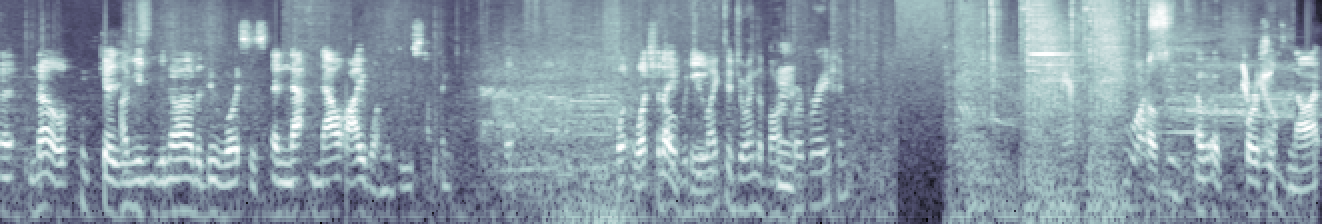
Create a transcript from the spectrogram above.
Uh, no, because I'm you, you know how to do voices, and now now I want to do something. What what should I Oh, would be? you like to join the Bonk Hmm. Corporation? Oh, of, of course it's not.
